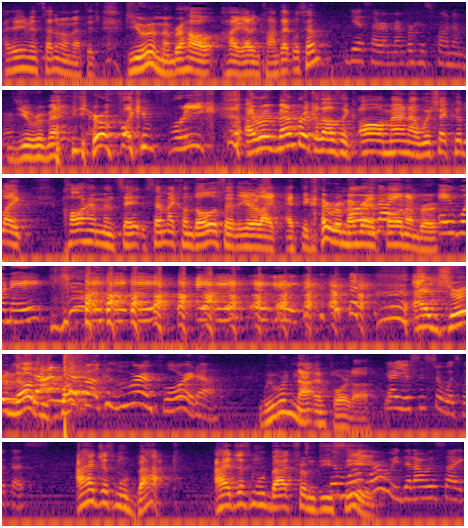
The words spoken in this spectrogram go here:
I didn't even send him a message. Do you remember how, how I got in contact with him? Yes, I remember his phone number. Do you remember? You're a fucking freak. I remember because I was like, oh man, I wish I could like call him and say send my condolences. And you're like, I think I remember oh, his phone number. 818-888-8888. And sure enough, Because we were in Florida. We were not in Florida. Yeah, your sister was with us. I had just moved back. I had just moved back from DC. Then where were we? That I was like,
